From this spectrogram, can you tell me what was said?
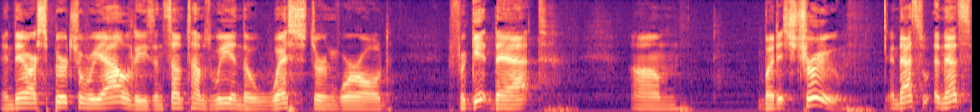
And there are spiritual realities, and sometimes we in the Western world forget that. Um, but it's true. And that's, and that's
